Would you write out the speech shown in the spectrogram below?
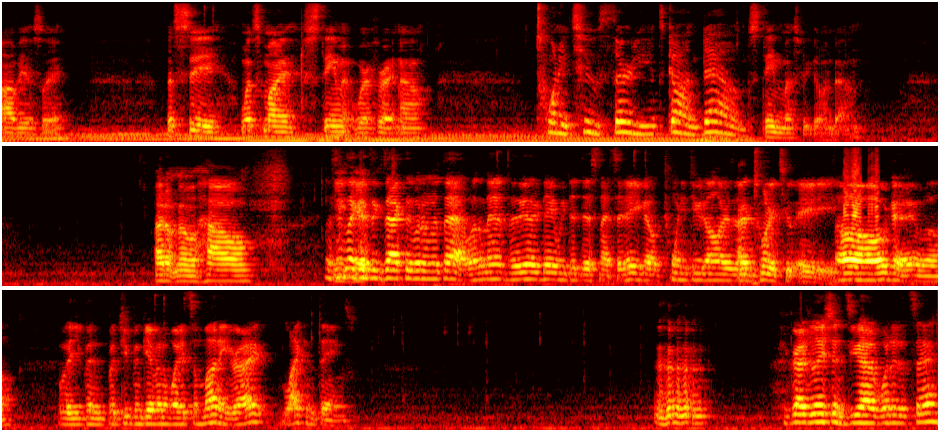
obviously. Let's see, what's my Steemit worth right now? Twenty-two thirty. It's gone down. Steem must be going down. I don't know how. It seems like get- it's exactly what it was at, wasn't it? The other day we did this, and I said, "There you go, twenty-two dollars." I had twenty-two eighty. Oh, okay. Well, well, you've been, but you've been giving away some money, right? Liking things. Congratulations, you have. What did it say?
